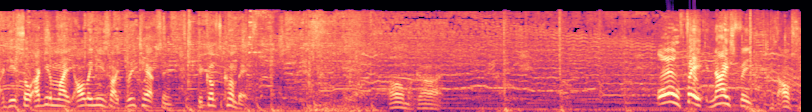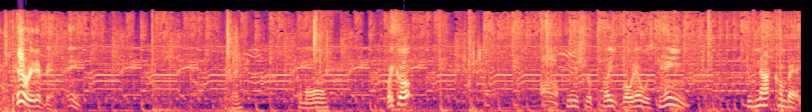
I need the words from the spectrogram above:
I get so I get them like all they need is like three taps and here comes the comeback. Oh my god. Oh fake, nice fake. That's awesome. Period it bit. Dang. Okay. Come on. Wake up. Oh, finish your plate, bro. That was game. Do not come back.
